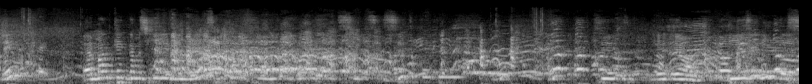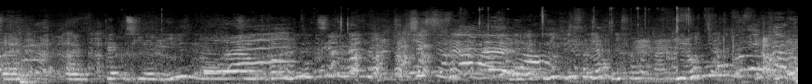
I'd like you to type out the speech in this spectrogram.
Nee? Uh, Mark, kijk dan misschien even in de zak of je iets Ja, die is er niet, dus eh, eh, kijk misschien even hier. eh, zie je iets zitten? Nee, niet, niet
